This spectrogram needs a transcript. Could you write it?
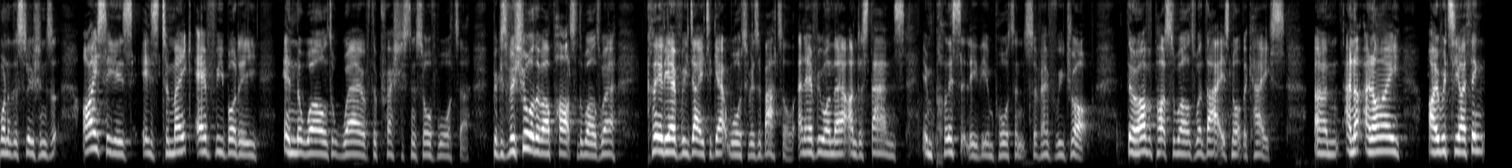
one of the solutions I see is is to make everybody in the world aware of the preciousness of water. Because for sure, there are parts of the world where clearly every day to get water is a battle, and everyone there understands implicitly the importance of every drop. There are other parts of the world where that is not the case. Um, and, and I, I would see, I think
